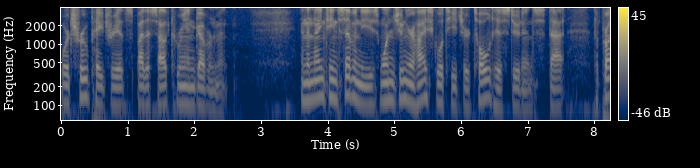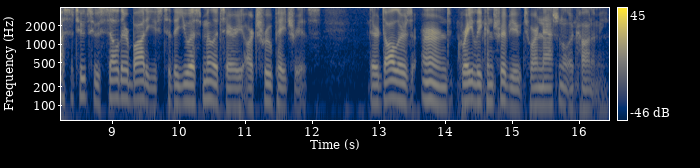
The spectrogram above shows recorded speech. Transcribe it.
or true patriots by the South Korean government. In the 1970s, one junior high school teacher told his students that the prostitutes who sell their bodies to the U.S. military are true patriots. Their dollars earned greatly contribute to our national economy.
